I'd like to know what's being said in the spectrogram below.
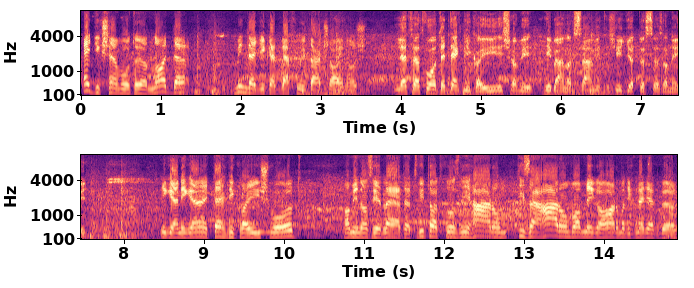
Egyik sem volt olyan nagy, de mindegyiket befújták sajnos. Illetve hát volt egy technikai is, ami hibának számít, és így jött össze ez a négy. Igen, igen, egy technikai is volt, amin azért lehetett vitatkozni. 3, 13 van még a harmadik negyedből,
